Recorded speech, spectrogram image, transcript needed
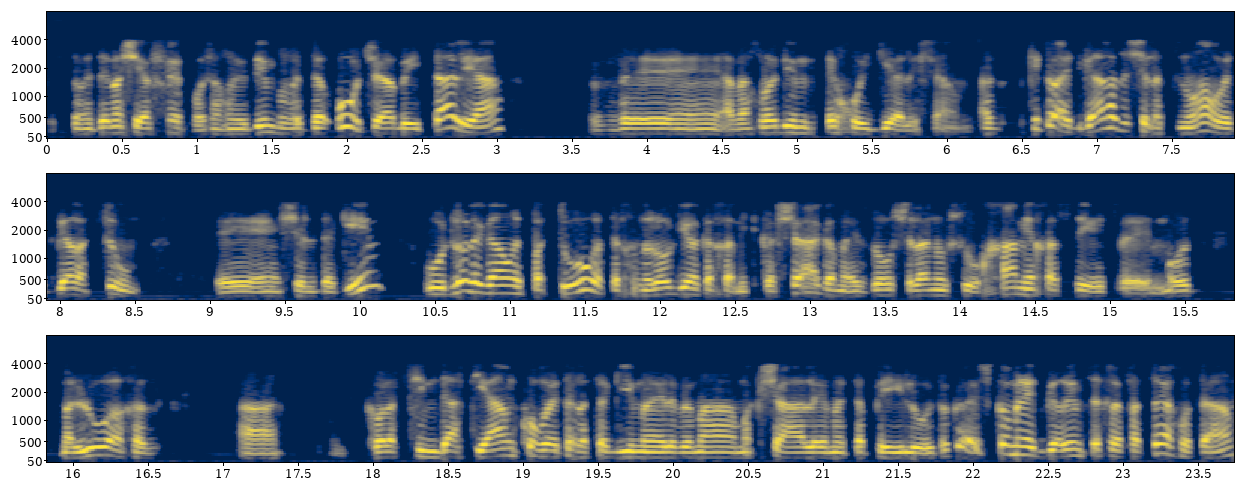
זאת אומרת, זה מה שיפה פה, שאנחנו יודעים בוודאות שהיה באיטליה, ו... אבל אנחנו לא יודעים איך הוא הגיע לשם. אז בקיצור, האתגר הזה של התנועה הוא אתגר עצום אה, של דגים. הוא עוד לא לגמרי פתור, הטכנולוגיה ככה מתקשה, גם האזור שלנו שהוא חם יחסית ומאוד מלוח, אז כל הצמדת ים קורית על התגים האלה ומה מקשה עליהם את הפעילות. יש כל מיני אתגרים שצריך לפצח אותם,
